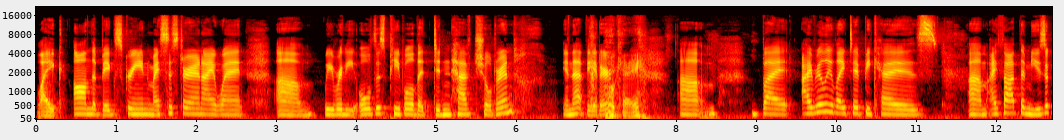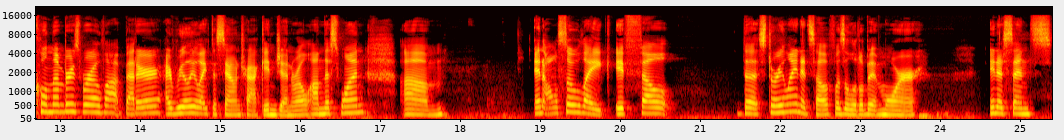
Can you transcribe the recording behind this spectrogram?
like on the big screen. My sister and I went. Um, we were the oldest people that didn't have children in that theater. Okay. Um, but I really liked it because um, I thought the musical numbers were a lot better. I really like the soundtrack in general on this one. Um, and also, like, it felt the storyline itself was a little bit more, in a sense,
